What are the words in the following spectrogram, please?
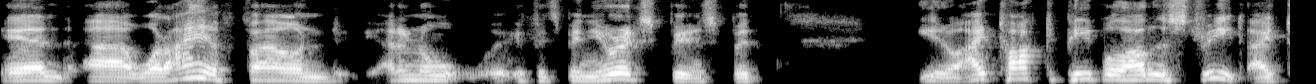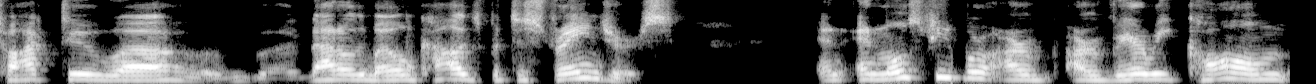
and uh, what i have found i don't know if it's been your experience but you know i talk to people on the street i talk to uh, not only my own colleagues but to strangers and and most people are are very calm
